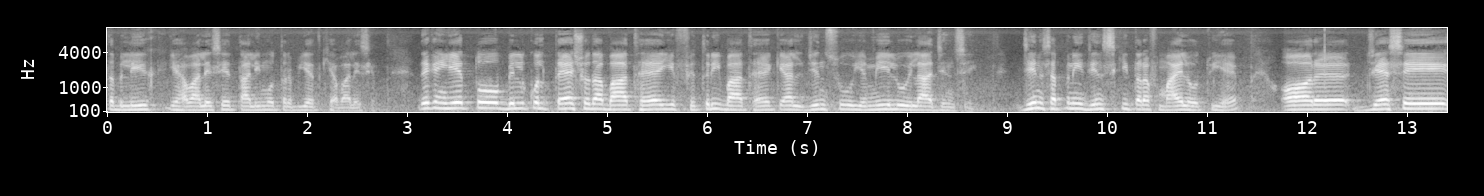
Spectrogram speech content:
تبلیغ کے حوالے سے، تعلیم و تربیت کے حوالے سے۔ دیکھیں، یہ تو بالکل طے شدہ بات ہے، یہ فطری بات ہے کہ الجنسو یمیل الا جنسی جنس اپنی جنس کی طرف مائل ہوتی ہے اور جیسے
